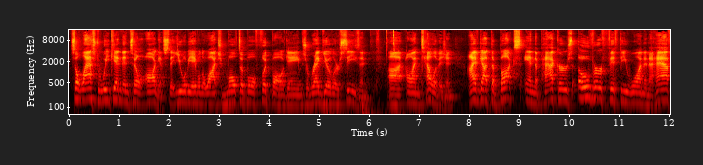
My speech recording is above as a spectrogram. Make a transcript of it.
it's the last weekend until August that you will be able to watch multiple football games, regular season, uh, on television. I've got the Bucks and the Packers over 51 and a half.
